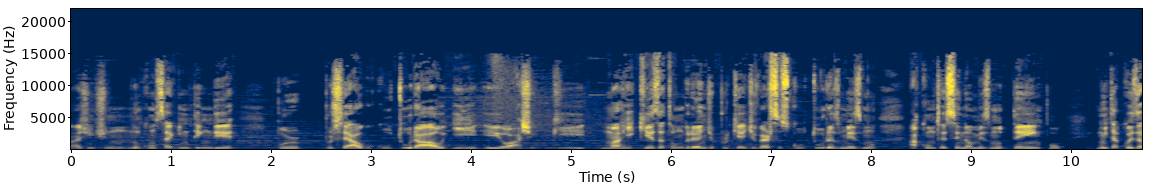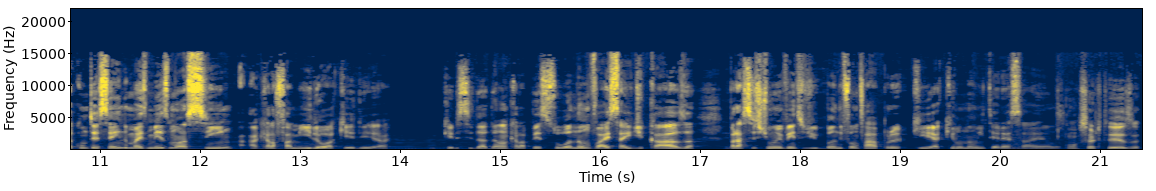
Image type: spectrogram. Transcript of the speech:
a gente não consegue entender por, por ser algo cultural e, e, eu acho que uma riqueza tão grande, porque é diversas culturas mesmo acontecendo ao mesmo tempo, muita coisa acontecendo, mas mesmo assim, aquela família ou aquele, aquele cidadão, aquela pessoa não vai sair de casa para assistir um evento de banda e fanfarra porque aquilo não interessa a ela. Com certeza.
